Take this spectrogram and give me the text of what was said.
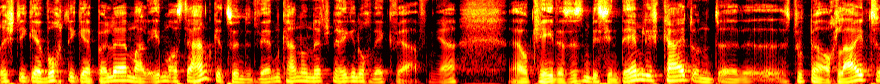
richtiger, wuchtiger Böller mal eben aus der Hand gezündet werden kann und nicht schnell genug wegwerfen. Ja, okay, das ist ein bisschen Dämlichkeit und äh, es äh, tut mir auch leid.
